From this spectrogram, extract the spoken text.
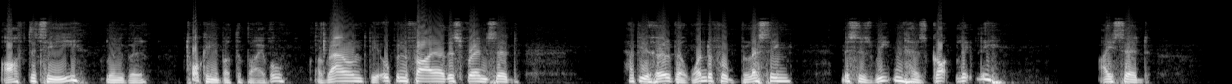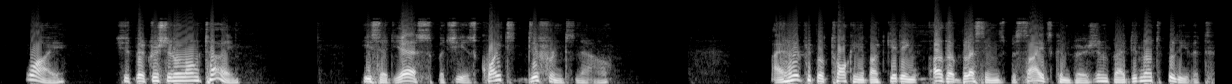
After tea, when we were talking about the Bible, around the open fire, this friend said, Have you heard the wonderful blessing Mrs. Wheaton has got lately? I said, Why, she's been a Christian a long time. He said, Yes, but she is quite different now. I heard people talking about getting other blessings besides conversion, but I did not believe it.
